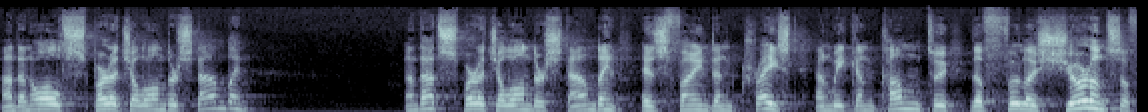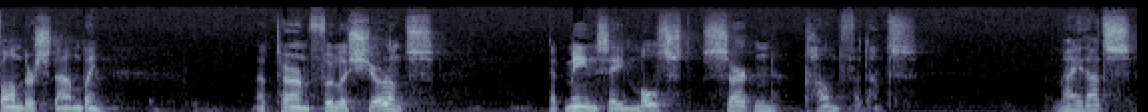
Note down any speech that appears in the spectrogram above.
and in all spiritual understanding. And that spiritual understanding is found in Christ, and we can come to the full assurance of understanding. That term, full assurance, it means a most certain confidence. My, that's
